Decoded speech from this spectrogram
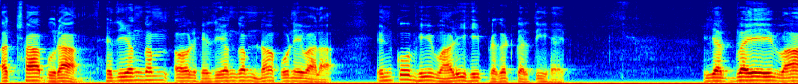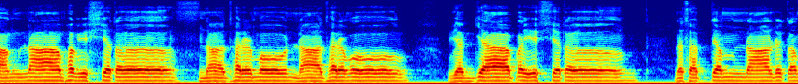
अच्छा बुरा, हृदयंगम और हृदयंगम न होने वाला, इनको भी वाणी ही प्रकट करती है। यद्वै वांगना भविष्यत, न धर्मो न धर्मो व्यज्ञापयिष्यत न सत्यम नानृतम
